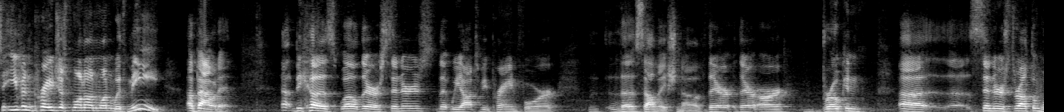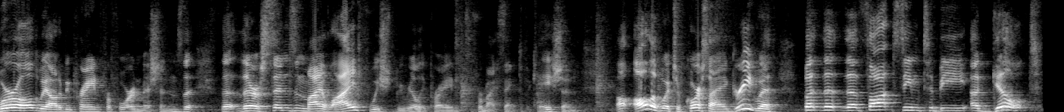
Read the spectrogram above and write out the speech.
to even pray just one on one with me about it. Uh, because, well, there are sinners that we ought to be praying for the salvation of. There, there are broken uh, sinners throughout the world. We ought to be praying for foreign missions. That, that there are sins in my life. We should be really praying for my sanctification. All, all of which, of course, I agreed with. But the, the thought seemed to be a guilt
